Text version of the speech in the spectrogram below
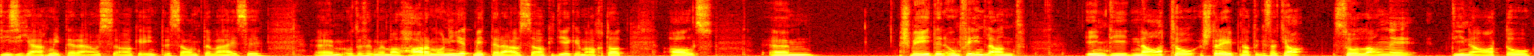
die sich auch mit der Aussage interessanterweise, ähm, oder sagen wir mal, harmoniert mit der Aussage, die er gemacht hat, als ähm, Schweden und Finnland in die NATO strebten, hat er gesagt, ja, solange die NATO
